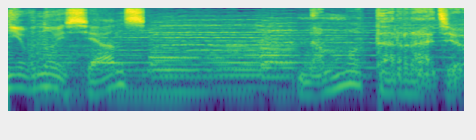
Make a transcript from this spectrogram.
Дневной сеанс на Моторадио.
